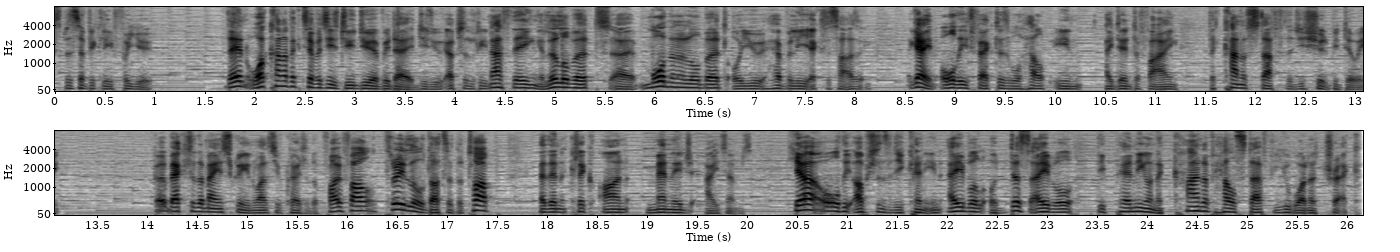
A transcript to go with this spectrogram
specifically for you. Then what kind of activities do you do every day? Do you do absolutely nothing, a little bit, uh, more than a little bit, or you heavily exercising? Again, all these factors will help in identifying the kind of stuff that you should be doing. Go back to the main screen once you've created the profile, three little dots at the top, and then click on Manage Items. Here are all the options that you can enable or disable depending on the kind of health stuff you want to track.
